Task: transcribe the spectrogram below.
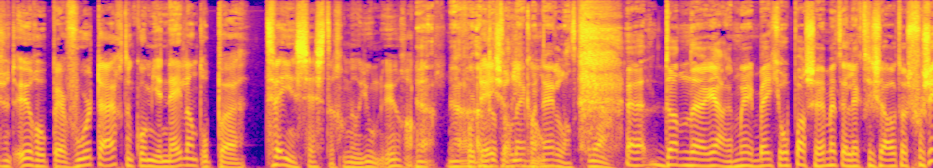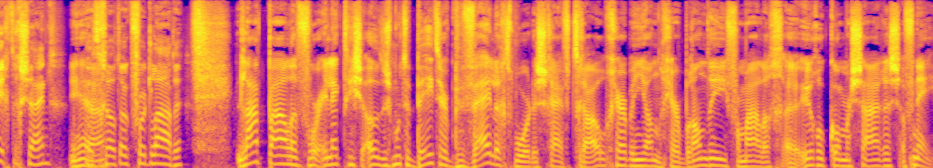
10.000 euro per voertuig. Dan kom je in Nederland op uh, 62 miljoen euro. Ja, ja voor dat deze is alleen maar Nederland. Ja. Uh, dan uh, ja, een beetje oppassen hè, met elektrische auto's. Voorzichtig zijn. Ja. Dat geldt ook voor het laden. Laadpalen voor elektrische auto's moeten beter beveiligd worden, schrijft Trouw. Gerben-Jan Gerbrandi, voormalig uh, eurocommissaris, of nee,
